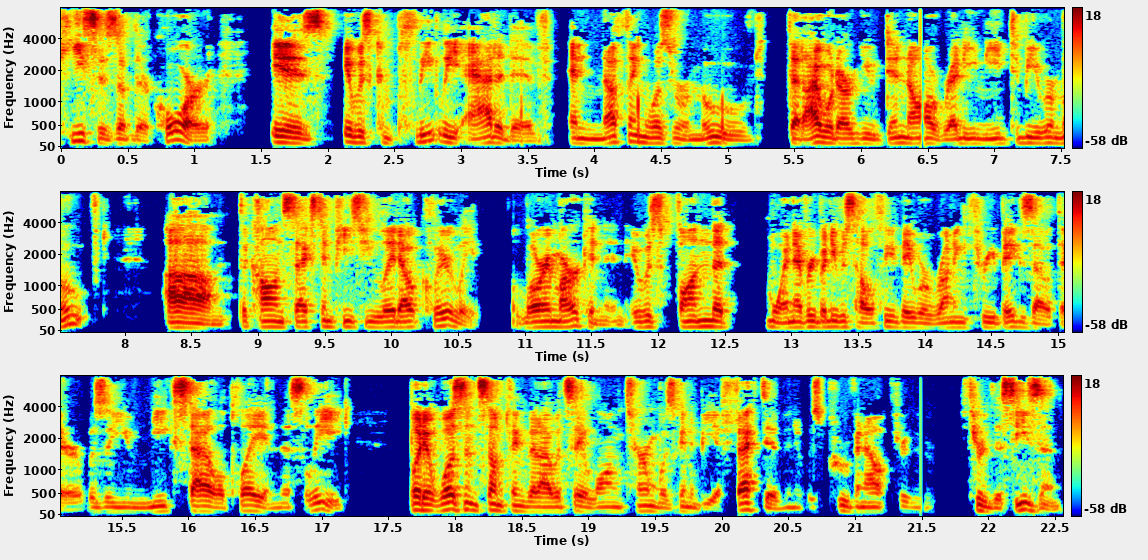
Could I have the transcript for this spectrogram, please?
pieces of their core is it was completely additive and nothing was removed that I would argue didn't already need to be removed. Um, the Collin Sexton piece you laid out clearly, Lauri Markkanen. It was fun that when everybody was healthy, they were running three bigs out there. It was a unique style of play in this league, but it wasn't something that I would say long term was going to be effective, and it was proven out through through the season.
